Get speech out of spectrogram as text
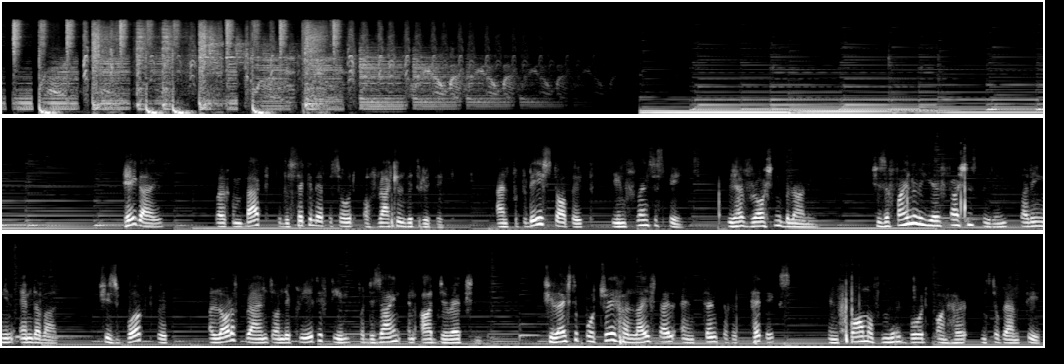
Hey guys, welcome back to the second episode of Rattle with Ritik. And for today's topic, the influencer space, we have Roshni Ballani. She's a final year fashion student studying in Ahmedabad. She's worked with a lot of brands on their creative team for design and art direction. She likes to portray her lifestyle and sense of aesthetics in form of a mood board on her Instagram feed.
